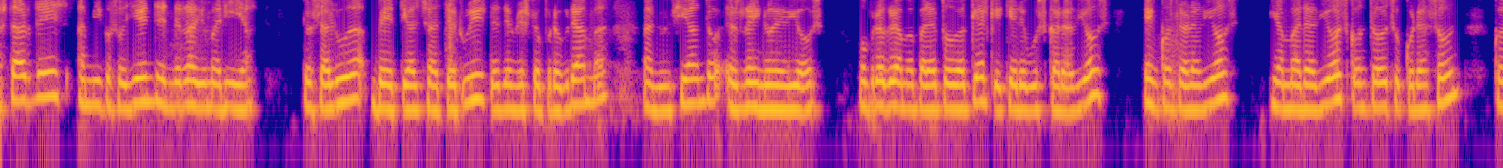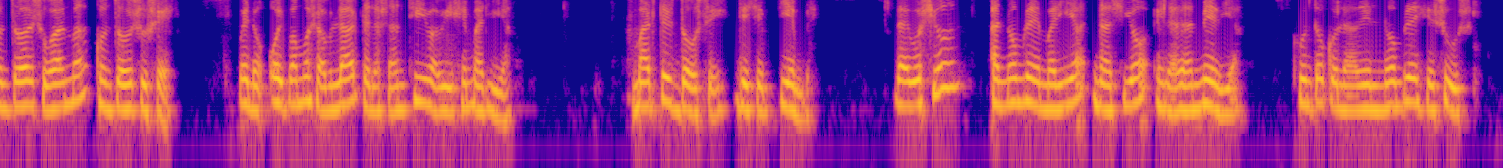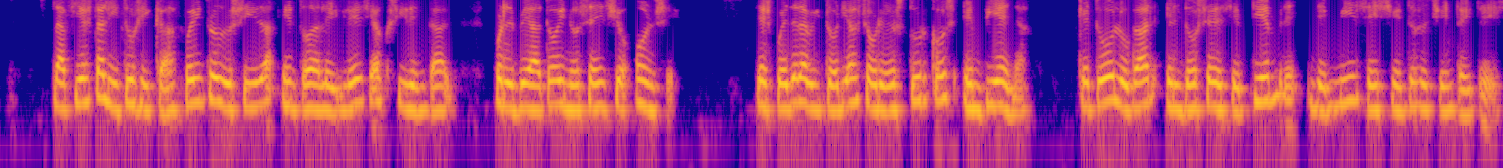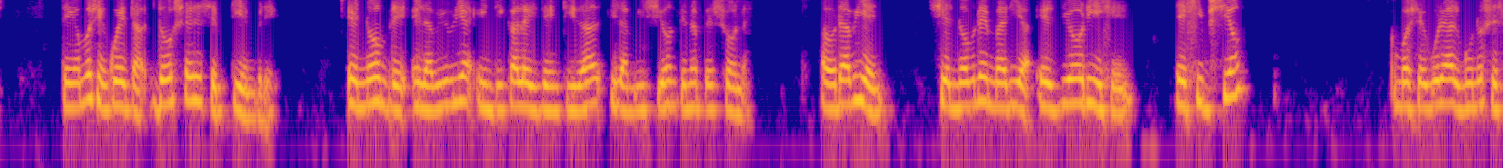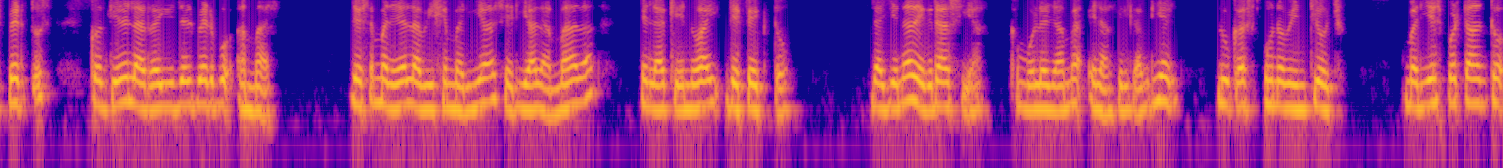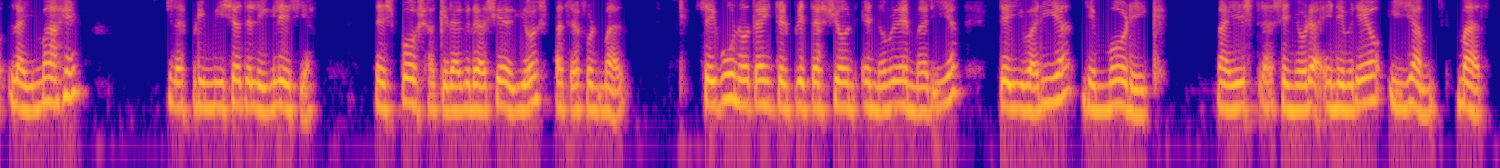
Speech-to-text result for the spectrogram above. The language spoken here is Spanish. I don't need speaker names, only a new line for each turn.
Buenas tardes, amigos oyentes de Radio María. Los saluda Betty Alzate Ruiz desde nuestro programa Anunciando el Reino de Dios, un programa para todo aquel que quiere buscar a Dios, encontrar a Dios y amar a Dios con todo su corazón, con toda su alma, con todo su ser. Bueno, hoy vamos a hablar de la Santísima Virgen María. Martes 12 de septiembre. La devoción al nombre de María nació en la Edad Media junto con la del nombre de Jesús. La fiesta litúrgica fue introducida en toda la Iglesia occidental por el Beato Inocencio XI, después de la victoria sobre los turcos en Viena, que tuvo lugar el 12 de septiembre de 1683. Tengamos en cuenta 12 de septiembre. El nombre en la Biblia indica la identidad y la misión de una persona. Ahora bien, si el nombre de María es de origen egipcio, como aseguran algunos expertos, contiene la raíz del verbo amar. De esta manera la Virgen María sería la amada en la que no hay defecto, la llena de gracia, como la llama el ángel Gabriel, Lucas 1.28. María es, por tanto, la imagen y las primicias de la iglesia, la esposa que la gracia de Dios ha transformado. Según otra interpretación, el nombre de María derivaría de Morek, maestra, señora en hebreo, y Yam, Mar,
